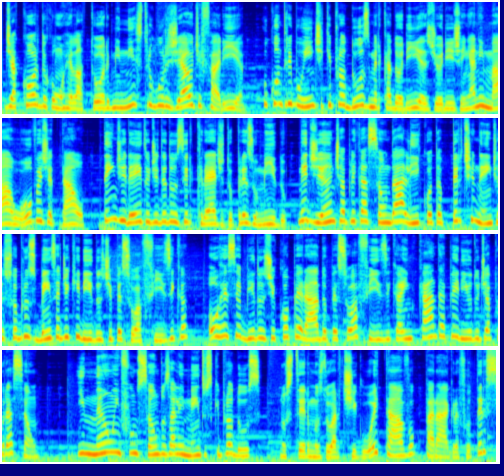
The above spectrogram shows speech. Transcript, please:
De acordo com o relator ministro Gurgel de Faria, o contribuinte que produz mercadorias de origem animal ou vegetal tem direito de deduzir crédito presumido mediante a aplicação da alíquota pertinente sobre os bens adquiridos de pessoa física ou recebidos de cooperado pessoa física em cada período de apuração, e não em função dos alimentos que produz, nos termos do artigo 8 parágrafo 3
